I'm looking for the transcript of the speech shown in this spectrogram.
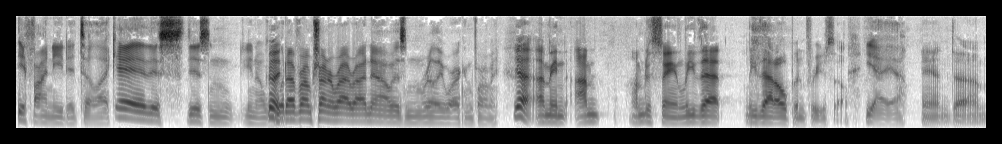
if I needed to like, hey, this isn't you know Good. whatever I'm trying to write right now isn't really working for me. yeah i mean i'm i'm just saying leave that leave that open for yourself Yeah, yeah. and um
